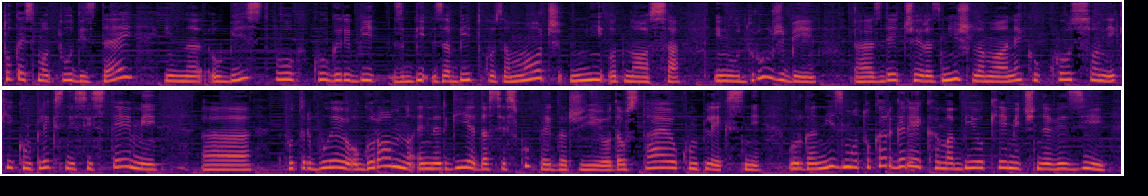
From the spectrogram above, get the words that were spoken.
Tukaj smo tudi zdaj in eh, v bistvu, ko gre bit, za bitko za moč, ni odnosa. In v družbi, eh, zdaj, če razmišljamo, ne, kako so neki kompleksni sistemi. Uh, Potrebujejo ogromno energije, da se skupaj držijo, da ostajajo kompleksni. V organizmu to, kar gre, ima biokemične vezi, uh,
